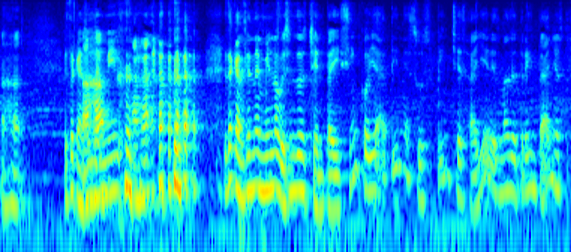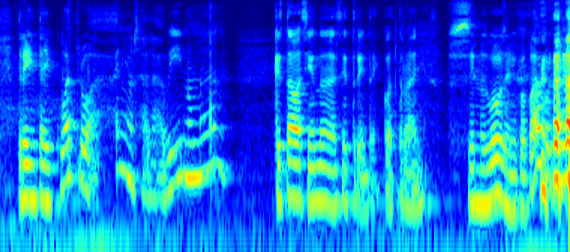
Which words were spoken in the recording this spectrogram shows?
Ajá. Esta canción Ajá. de mil, ajá. Esta canción de 1985 ya tiene sus pinches ayeres, más de 30 años. 34 años a la vi, no man. ¿Qué estaba haciendo hace 34 años? Pues, En los huevos de mi papá, porque no,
